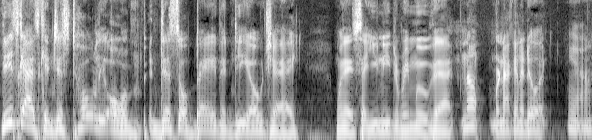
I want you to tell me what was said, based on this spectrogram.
these guys can just totally o- disobey the DOJ when they say you need to remove that. No, we're not going to do it yeah.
